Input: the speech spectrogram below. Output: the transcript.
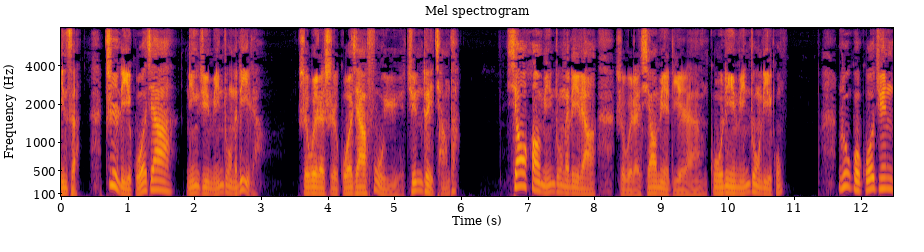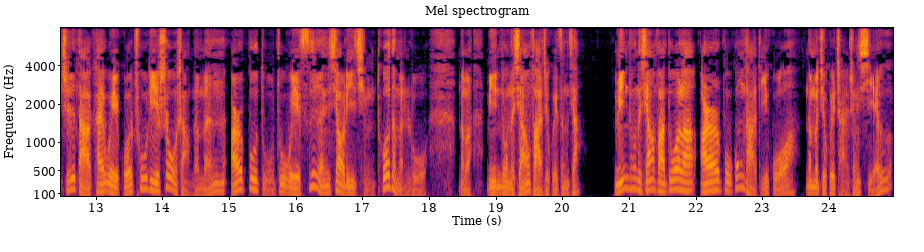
因此，治理国家、凝聚民众的力量，是为了使国家富裕、军队强大；消耗民众的力量，是为了消灭敌人、鼓励民众立功。如果国君只打开为国出力受赏的门，而不堵住为私人效力请托的门路，那么民众的想法就会增加。民众的想法多了，而不攻打敌国，那么就会产生邪恶。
